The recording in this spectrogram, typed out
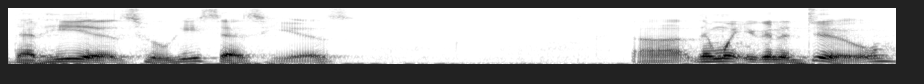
that He is who He says He is, uh, then what you're going to do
